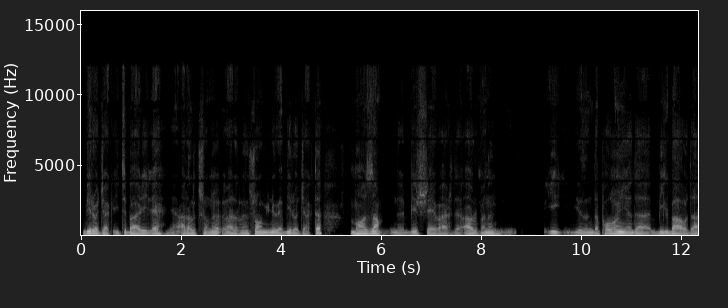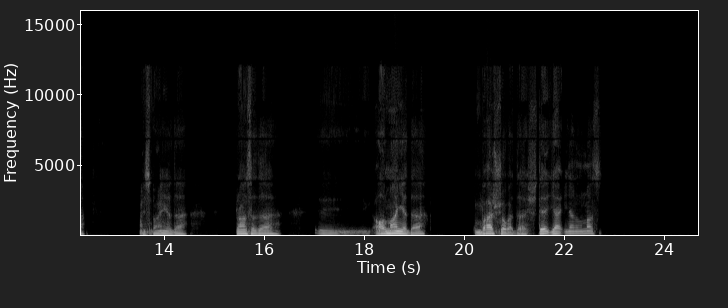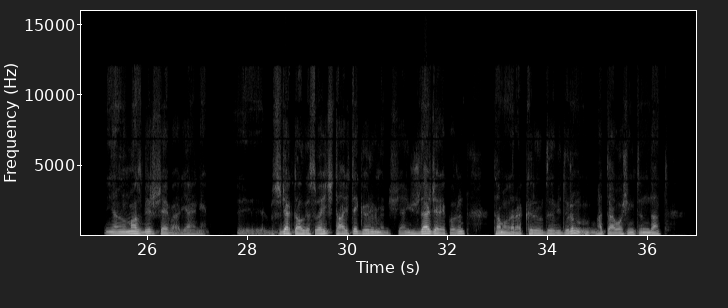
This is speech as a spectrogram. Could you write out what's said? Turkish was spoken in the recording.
1 Ocak itibariyle yani Aralık sonu, Aralık'ın son günü ve 1 Ocak'ta muazzam e, bir şey vardı. Avrupa'nın ilk yılında Polonya'da, Bilbao'da, İspanya'da, Fransa'da, e, Almanya'da, Varşova'da işte ya inanılmaz inanılmaz bir şey var yani. Ee, sıcak dalgası ve hiç tarihte görülmemiş. Yani yüzlerce rekorun tam olarak kırıldığı bir durum. Hatta Washington'dan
